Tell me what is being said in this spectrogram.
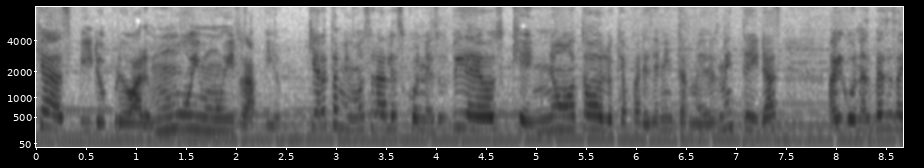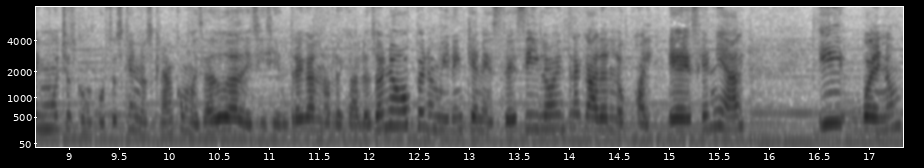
que aspiro probar muy muy rápido. Quiero también mostrarles con esos videos que no todo lo que aparece en internet es mentiras, algunas veces hay muchos concursos que nos crean como esa duda de si se entregan los regalos o no, pero miren que en este sí lo entregaron, lo cual es genial. Y bueno,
